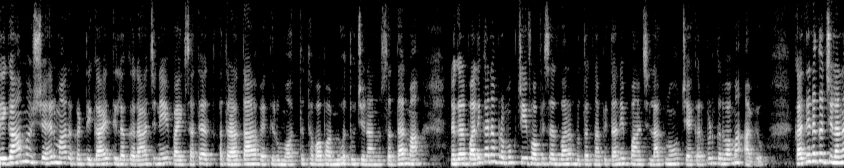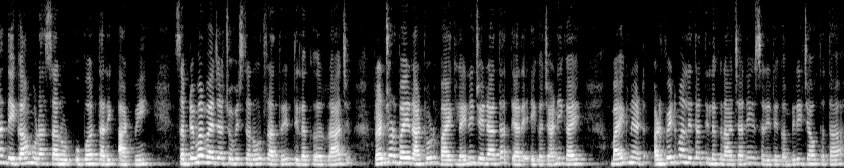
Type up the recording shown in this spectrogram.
દેગામ શહેરમાં રખડતી ગાય તિલક રાજને બાઇક સાથે અથડાતા વ્યક્તિનું મોત થવા પામ્યું હતું. જેના અનુસંધાનમાં નગરપાલિકાના પ્રમુખ, ચીફ ઓફિસર દ્વારા મૃતકના પિતાને પાંચ લાખનો ચેક અર્પણ કરવામાં આવ્યો. ગાંધીનગર જિલ્લાના દેગામ મોડાસા રોડ ઉપર તારીખ આઠમી સપ્ટેમ્બર બે હજાર ચોવીસના રોજ રાત્રે તિલક રાજ, રણછોડભાઈ રાઠોડ બાઇક લઈને જઈ રહ્યા હતા. ત્યારે એક અજાણી ગાય બાઇકને અડફેટમાં લેતા તિલક રાજાને શરીરે ગંભીર ઇજાઓ થતાં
